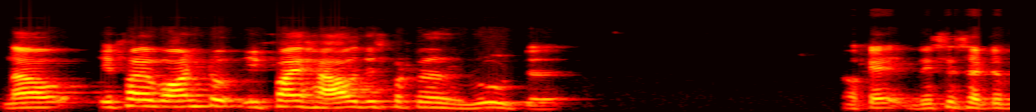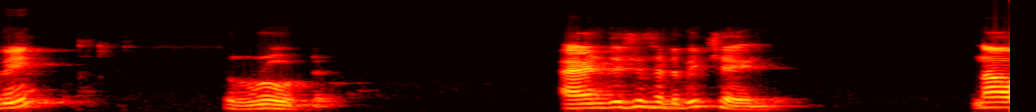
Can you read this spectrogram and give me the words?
now if i want to if i have this particular root okay this is said to be root and this is said to be child now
